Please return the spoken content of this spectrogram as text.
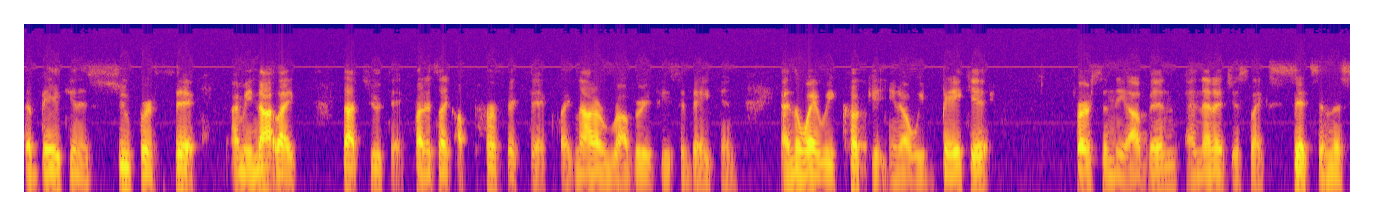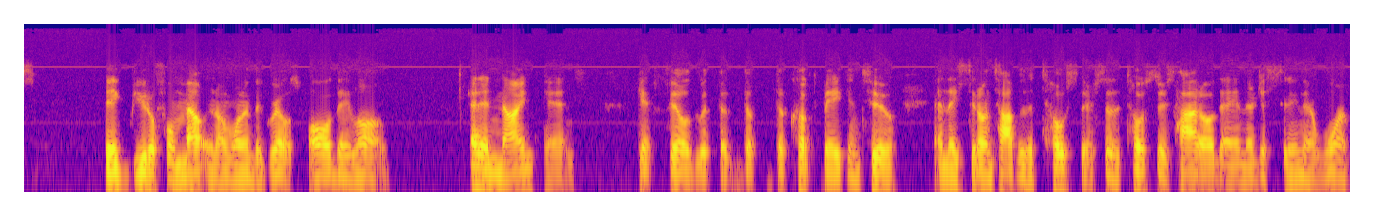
The bacon is super thick. I mean, not like not too thick, but it's like a perfect thick, like not a rubbery piece of bacon. And the way we cook it, you know, we bake it first in the oven and then it just like sits in this big beautiful mountain on one of the grills all day long. And then nine pans get filled with the, the, the cooked bacon too and they sit on top of the toaster. So the toaster's hot all day and they're just sitting there warm.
